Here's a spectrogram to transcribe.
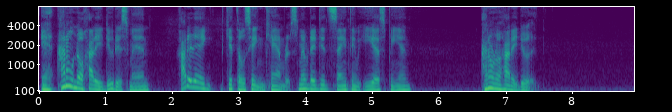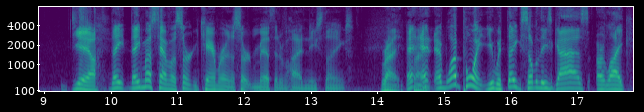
And I don't know how they do this, man. How did they get those hidden cameras? Remember they did the same thing with ESPN? I don't know how they do it. Yeah, they they must have a certain camera and a certain method of hiding these things. Right. At, right. at, at what point you would think some of these guys are like,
